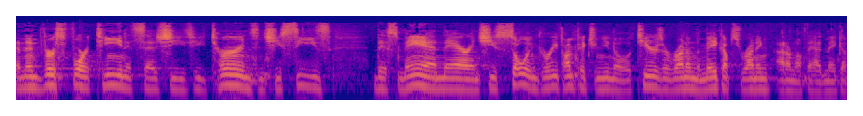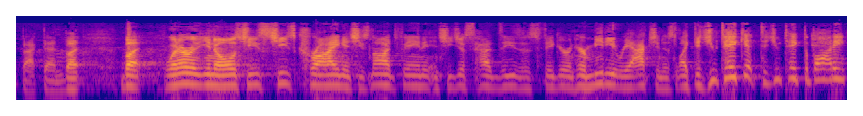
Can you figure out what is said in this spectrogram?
And then verse 14, it says she, she turns and she sees this man there, and she's so in grief. I'm picturing, you know, the tears are running, the makeup's running. I don't know if they had makeup back then, but but whatever, you know, she's she's crying and she's not fainting, and she just had Jesus' figure, and her immediate reaction is like, "Did you take it? Did you take the body?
